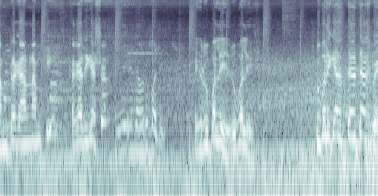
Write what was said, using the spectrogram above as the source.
আমটা এই গান নাম কি? কাকা দিকে আসেন। এটা রূপালি। এই রূপালি রূপালি। রূপালি কে আসবে?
